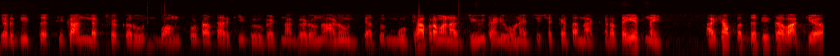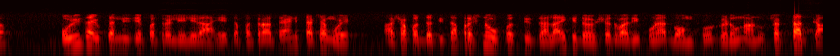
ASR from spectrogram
गर्दीचं ठिकाण लक्ष करून बॉम्बस्फोटासारखी दुर्घटना घडवून आणून त्यातून मोठ्या प्रमाणात जीवितहानी होण्याची शक्यता नाकारता येत नाही. अशा पद्धतीचं वाक्य पोलीस आयुक्तांनी जे पत्र लिहिलेलं आहे त्या पत्रात आहे आणि त्याच्यामुळे अशा पद्धतीचा प्रश्न उपस्थित झालाय की दहशतवादी पुण्यात बॉम्बस्फोट घडवून आणू शकतात का?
